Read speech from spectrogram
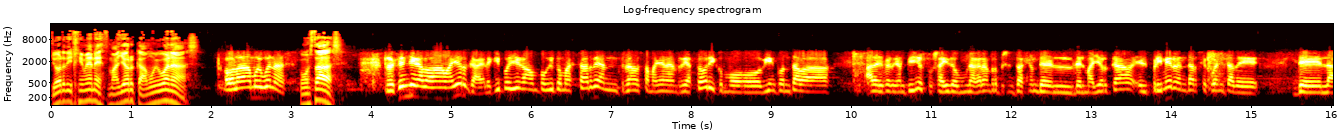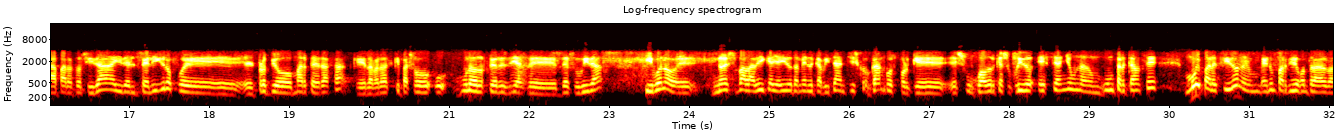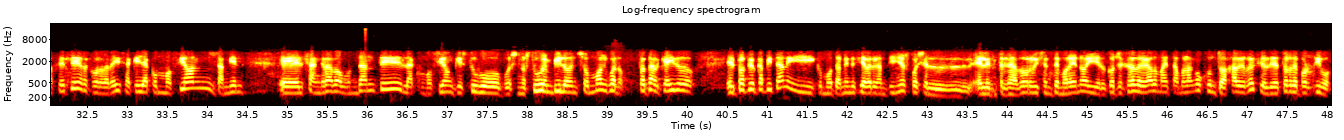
Jordi Jiménez, Mallorca, muy buenas. Hola, muy buenas. ¿Cómo estás? Recién llegado a Mallorca, el equipo llega un poquito más tarde, han entrenado esta mañana en Riazor y como bien contaba Alex Bergantiños, pues ha ido una gran representación del, del Mallorca. El primero en darse cuenta de, de la aparatosidad y del peligro fue el propio Mar Pedraza, que la verdad es que pasó uno de los peores días de, de su vida y bueno, eh, no es baladí que haya ido también el capitán Chisco Campos, porque es un jugador que ha sufrido este año una, un percance muy parecido en, en, un partido contra el Albacete. Recordaréis aquella conmoción, también eh, el sangrado abundante, la conmoción que estuvo, pues no estuvo en vilo en Somos. Bueno, total, que ha ido el propio capitán y, como también decía Bergantiños, pues el, el entrenador Vicente Moreno y el consejero delegado Maeta Molango junto a Javi Recio, el director deportivo.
